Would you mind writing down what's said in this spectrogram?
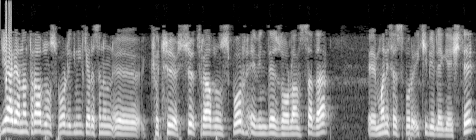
diğer yandan Trabzonspor ligin ilk yarısının e, kötüsü Trabzonspor evinde zorlansa da e, Manisa Spor'u 2-1 ile geçti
